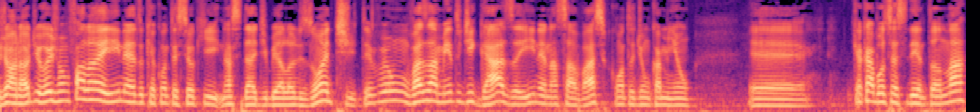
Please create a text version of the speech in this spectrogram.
jornal de hoje, vamos falar aí, né, do que aconteceu aqui na cidade de Belo Horizonte. Teve um vazamento de gás aí, né, na Savassi, por conta de um caminhão é, que acabou se acidentando lá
